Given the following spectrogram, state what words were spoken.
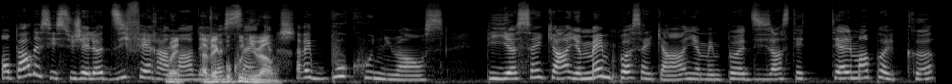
on parle de ces sujets-là différemment. Oui, avec beaucoup de ans. nuances. Avec beaucoup de nuances. Puis il y a cinq ans, il y a même pas cinq ans, il y a même pas dix ans, c'était tellement pas le cas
